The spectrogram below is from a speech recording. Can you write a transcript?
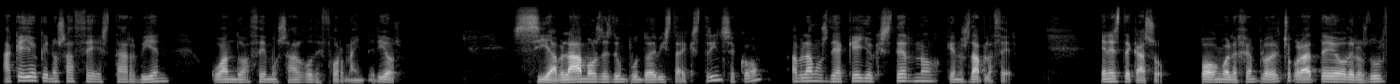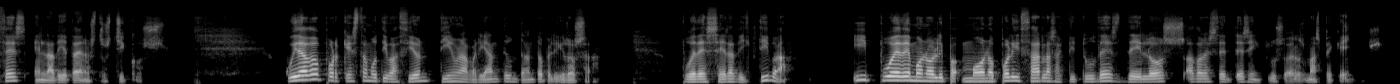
aquello que nos hace estar bien cuando hacemos algo de forma interior. Si hablamos desde un punto de vista extrínseco, hablamos de aquello externo que nos da placer. En este caso, pongo el ejemplo del chocolate o de los dulces en la dieta de nuestros chicos. Cuidado porque esta motivación tiene una variante un tanto peligrosa. Puede ser adictiva y puede monopolizar las actitudes de los adolescentes e incluso de los más pequeños.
